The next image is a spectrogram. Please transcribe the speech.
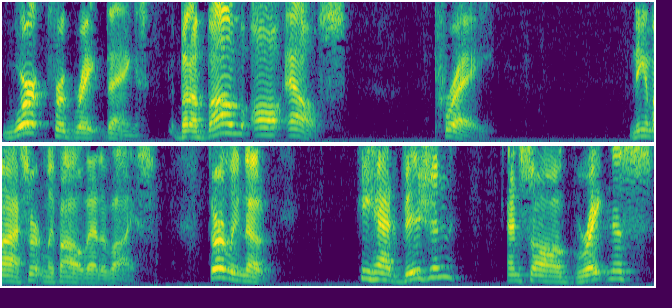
work for great things, but above all else, pray. Nehemiah certainly followed that advice. Thirdly, note, he had vision and saw greatness,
